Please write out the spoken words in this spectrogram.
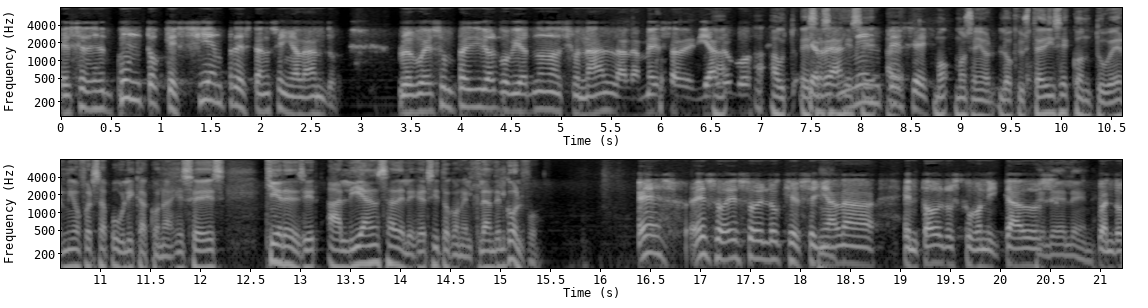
Ese es el punto que siempre están señalando. Luego es un pedido al gobierno nacional, a la mesa de diálogo, Ah, Auto- que esas AGC, realmente a ver, se... Mo- Monseñor, lo que usted dice contubernio fuerza pública con AGC es, quiere decir alianza del ejército con el clan del Golfo. Eso, eso, eso es lo que señala en todos los comunicados El ELN. cuando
